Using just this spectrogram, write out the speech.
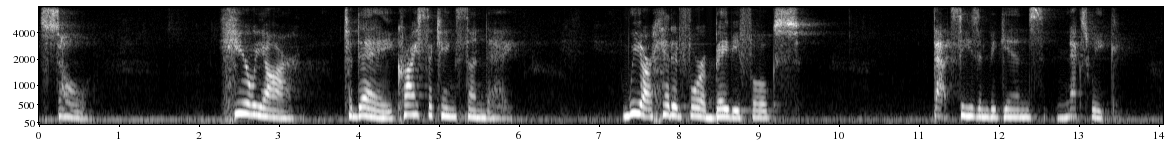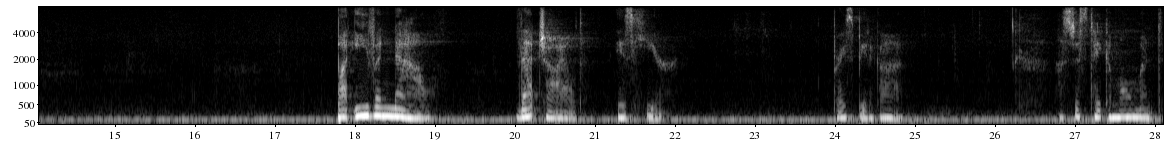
So, here we are today, Christ the King Sunday. We are headed for a baby, folks. That season begins next week. But even now, that child is here. Praise be to God. Let's just take a moment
